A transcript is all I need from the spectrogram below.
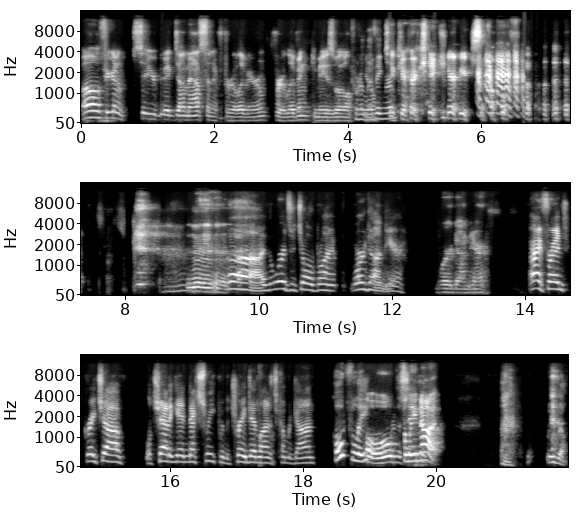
Well, if you're gonna sit your big dumb ass in it for a living room for a living, you may as well For a you know, living room? Take care, take care of yourself. Ah, in the words of Joel Bryant, we're done here. We're done here. All right, friend. Great job. We'll chat again next week when the trade deadline is come and gone. Hopefully, Hopefully not. we will.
